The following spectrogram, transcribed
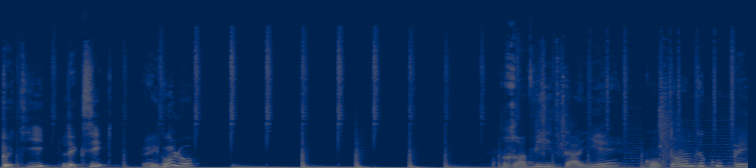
Petit, lexique, rigolo. Ravi taillé, content de couper.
